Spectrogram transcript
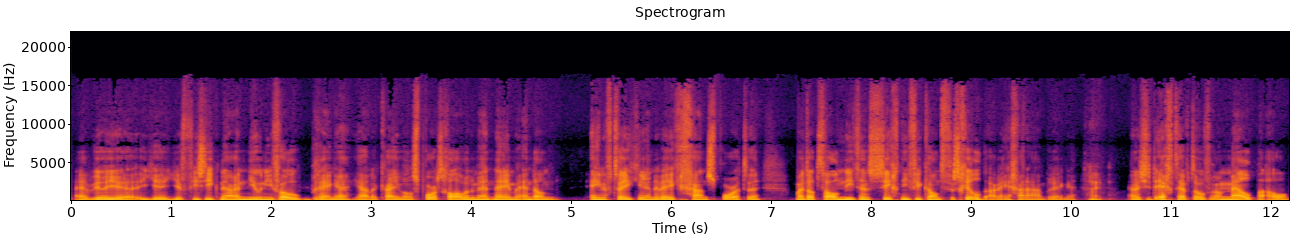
Hè, wil je, je je fysiek naar een nieuw niveau brengen, ja, dan kan je wel een sportschoolabonnement nemen en dan één of twee keer in de week gaan sporten. Maar dat zal niet een significant verschil daarin gaan aanbrengen. Nee. En als je het echt hebt over een mijlpaal,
